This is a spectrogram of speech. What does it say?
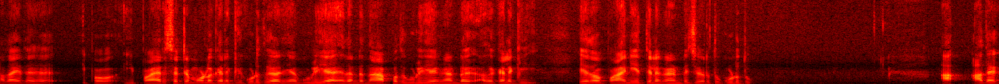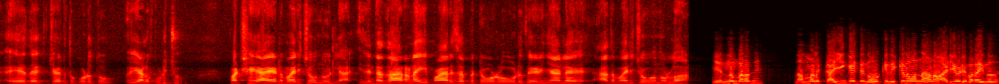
അതായത് ഇപ്പോൾ ഈ പാരസെറ്റമോൾ കലക്കി കൊടുത്തു കഴിഞ്ഞാൽ ഗുളിക ഏതാണ്ട് നാൽപ്പത് ഗുളിക എങ്ങാണ്ട് അത് കലക്കി ഏതോ പാനീയത്തിലെങ്ങാണ്ട് ചേർത്ത് കൊടുത്തു. അത് ഏത് ചേർത്ത് കൊടുത്തു? ഇയാൾ കുടിച്ചു. പക്ഷേ അയാൾ മരിച്ചൊന്നുമില്ല ഇതിന്റെ ധാരണ ഈ പാരസെപ്പറ്റോൾ കൊടുത്തു കഴിഞ്ഞാൽ അത് മരിച്ചു പോകുന്നുള്ളതാണ്. എന്നും പറഞ്ഞ് നമ്മൾ കൈയും കെട്ടി നോക്കി നിൽക്കണമെന്നാണോ അടിയോടി പറയുന്നത്?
